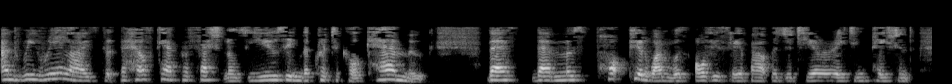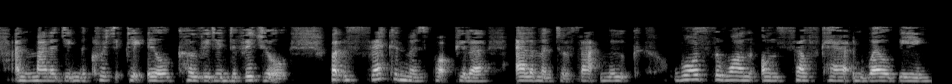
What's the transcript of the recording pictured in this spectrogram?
And we realized that the healthcare professionals using the critical care MOOC, their, their most popular one was obviously about the deteriorating patient and managing the critically ill COVID individual. But the second most popular element of that MOOC was the one on self-care and well-being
